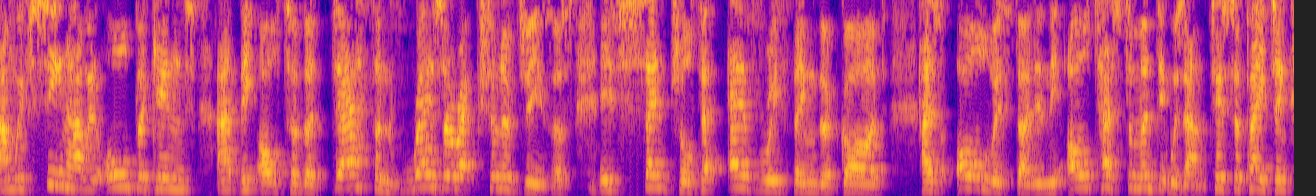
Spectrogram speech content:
And we've seen how it all begins at the altar. The death and resurrection of Jesus is central to everything that God has always done. In the Old Testament, it was anticipating.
